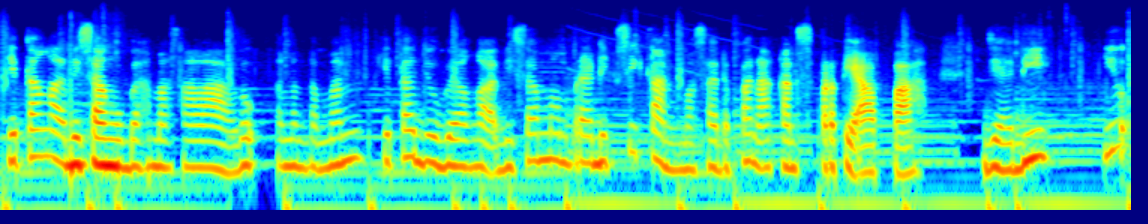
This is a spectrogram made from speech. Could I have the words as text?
Kita nggak bisa ngubah masa lalu, teman-teman. Kita juga nggak bisa memprediksikan masa depan akan seperti apa. Jadi, yuk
